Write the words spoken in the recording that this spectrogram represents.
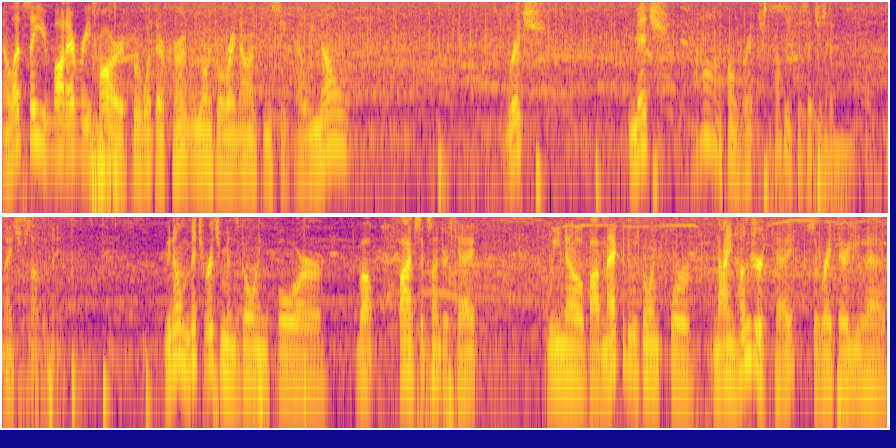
Now, let's say you bought every card for what they're currently going for right now on PC. Now, we know Rich, Mitch, I don't want to call him Rich, probably because it's just a, a nicer sounding name. We know Mitch Richmond's going for about five, six hundred K. We know Bob McAdoo is going for 900k. So right there you have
